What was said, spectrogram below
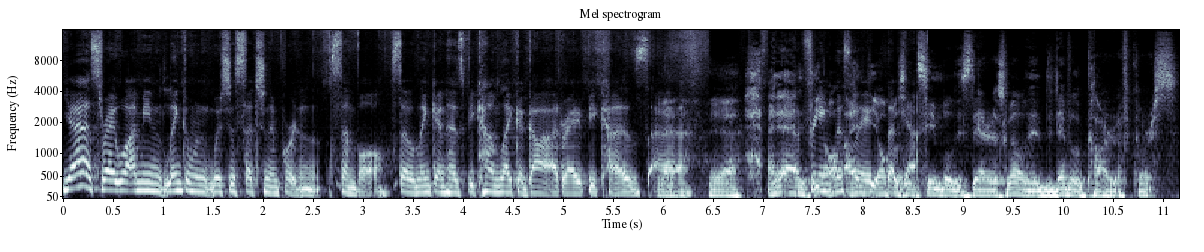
Yes, right. Well, I mean, Lincoln was just such an important symbol. So Lincoln has become like a god, right? Because uh, Yeah. And, and, the, freeing the and slaves, the opposite yeah. symbol is there as well, the devil card, of course.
